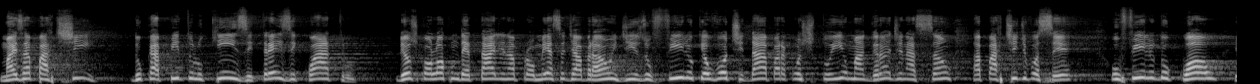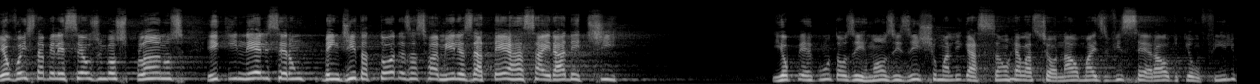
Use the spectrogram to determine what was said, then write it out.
mas a partir do capítulo 15, 3 e 4, Deus coloca um detalhe na promessa de Abraão e diz: O filho que eu vou te dar para constituir uma grande nação a partir de você, o filho do qual eu vou estabelecer os meus planos e que nele serão benditas todas as famílias da terra, sairá de ti. E eu pergunto aos irmãos: existe uma ligação relacional mais visceral do que um filho?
